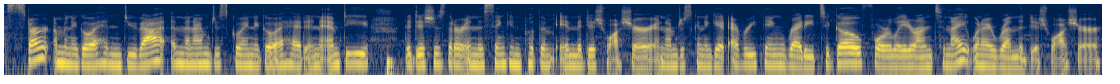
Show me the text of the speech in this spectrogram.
start, I'm going to go ahead and do that, and then I'm just going to go ahead and empty the dishes that are in the sink and put them in the dishwasher, and I'm just going to get everything ready to go for later on tonight when I run the dishwasher.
